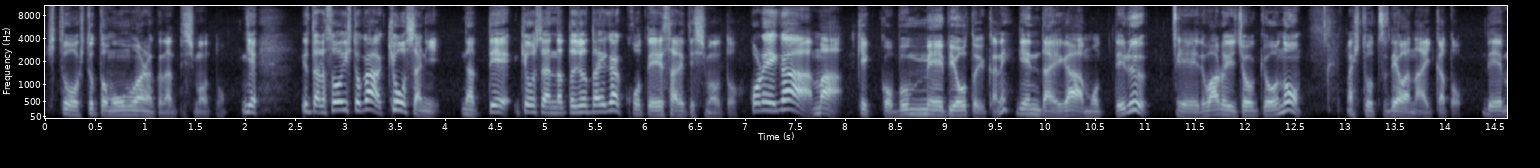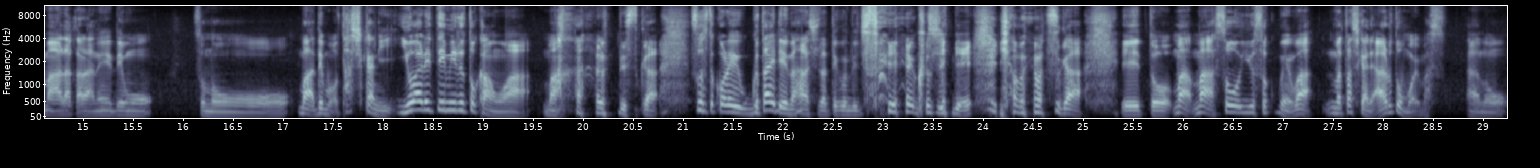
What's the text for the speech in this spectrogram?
人を人とも思わなくなってしまうと。で、言ったらそういう人が強者になって、強者になった状態が固定されてしまうと。これが、まあ、結構文明病というかね、現代が持ってる、えー悪い状況の、まあ、一つではないかと。で、まあ、だからね、でも、その、まあでも確かに言われてみると感は、まあ あるんですが、そうするとこれ具体例の話になってくるんで、ちょっとややこしいんで やめますが、えっ、と、まあまあそういう側面は、まあ確かにあると思います。あの、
